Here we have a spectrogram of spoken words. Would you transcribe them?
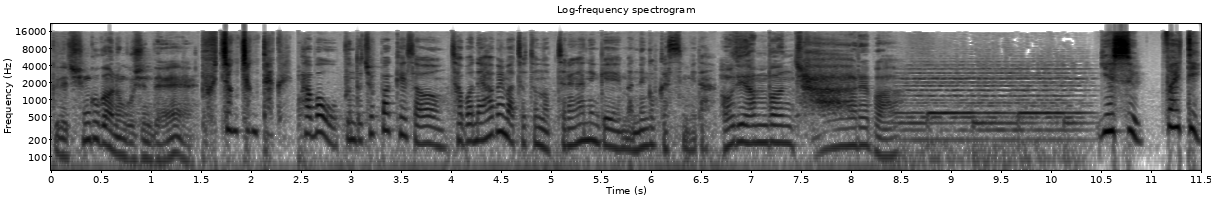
그 내 친구가 하는 곳인데 부정청탁을. 팝업 오픈도 촉박해서 저번에 합을 맞췄던 업체랑 하는 게 맞는 것 같습니다. 어디 한번 잘 해봐. 예술 파이팅!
